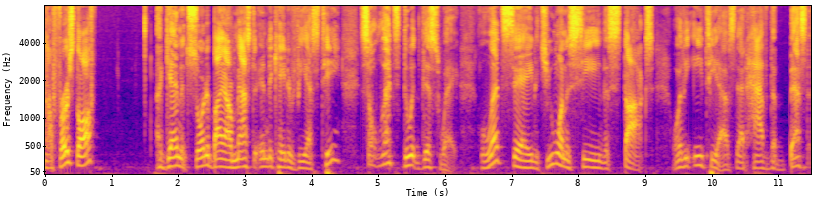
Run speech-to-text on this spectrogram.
Now, first off, Again, it's sorted by our master indicator VST. So let's do it this way. Let's say that you want to see the stocks or the ETFs that have the best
